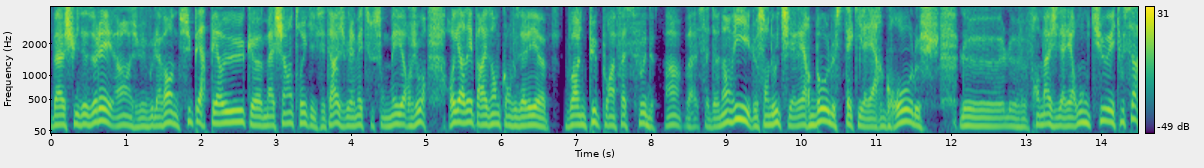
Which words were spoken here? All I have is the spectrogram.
bah je suis désolé, hein, je vais vous la vendre super perruque, euh, machin, truc, etc. Je vais la mettre sous son meilleur jour. Regardez par exemple quand vous allez euh, voir une pub pour un fast-food, bah, ça donne envie. Le sandwich, il a l'air beau, le steak, il a l'air gros, le, fromage, il a l'air onctueux et tout ça.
